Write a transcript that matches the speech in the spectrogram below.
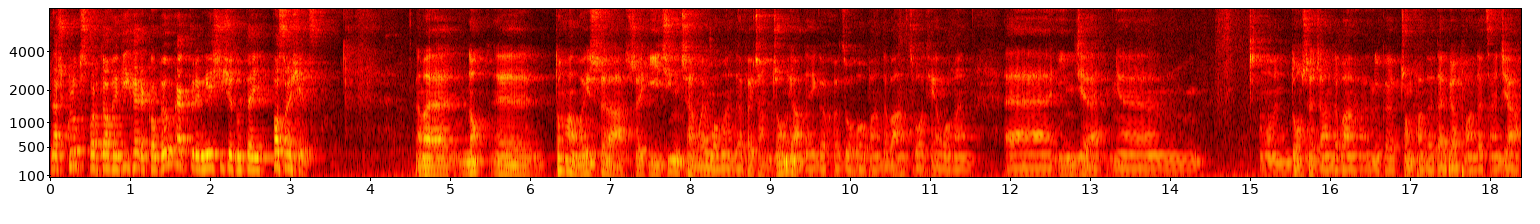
nasz klub sportowy Wicher Kobyłka, który mieści się tutaj po sąsiedztwu. 那么农呃东方卫视啊是已经成为我们的非常重要的一个合作伙伴，对吧？昨天我们呃迎接嗯、我们董事长对吧？那个中方的代表团的参加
